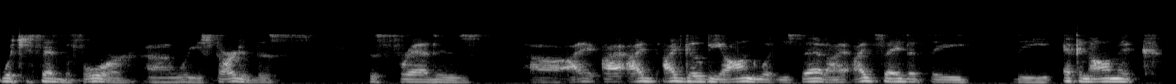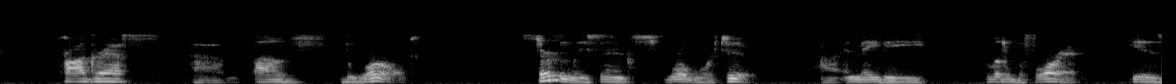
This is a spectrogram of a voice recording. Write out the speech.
what you said before, uh, where you started this this thread is uh, I, I I'd, I'd, go beyond what you said. I, I'd say that the the economic progress um, of the world, certainly since World War II, uh, and maybe a little before it, is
